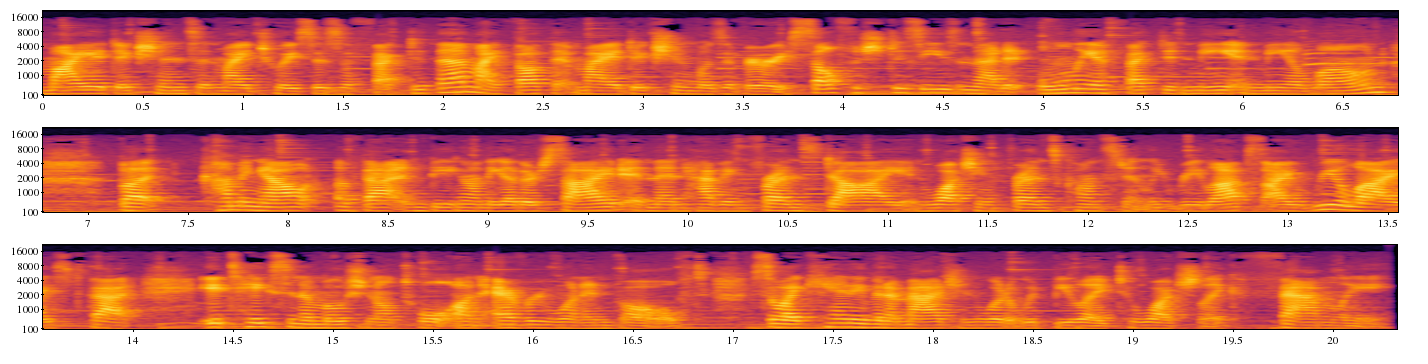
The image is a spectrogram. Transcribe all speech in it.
my addictions and my choices affected them. I thought that my addiction was a very selfish disease and that it only affected me and me alone. But coming out of that and being on the other side and then having friends die and watching friends constantly relapse, I realized that it takes an emotional toll on everyone involved. So I can't even imagine what it would be like to watch like family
